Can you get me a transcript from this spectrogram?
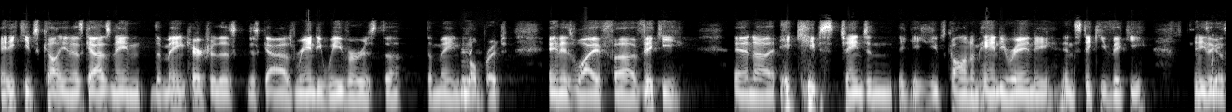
and he keeps calling you know, this guy's name. The main character of this this guy is Randy Weaver, is the the main mm-hmm. culprit, and his wife uh, Vicky and uh, he keeps changing. He keeps calling him Handy Randy and Sticky Vicky. And he goes,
